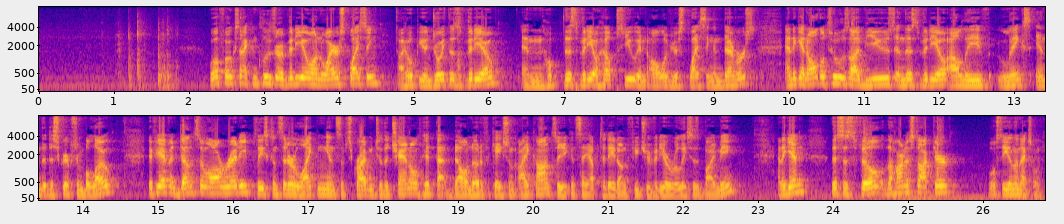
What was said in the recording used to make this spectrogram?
Well folks, that concludes our video on wire splicing. I hope you enjoyed this video and hope this video helps you in all of your splicing endeavors. And again, all the tools I've used in this video, I'll leave links in the description below. If you haven't done so already, please consider liking and subscribing to the channel. Hit that bell notification icon so you can stay up to date on future video releases by me. And again, this is Phil, the Harness Doctor. We'll see you in the next one.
